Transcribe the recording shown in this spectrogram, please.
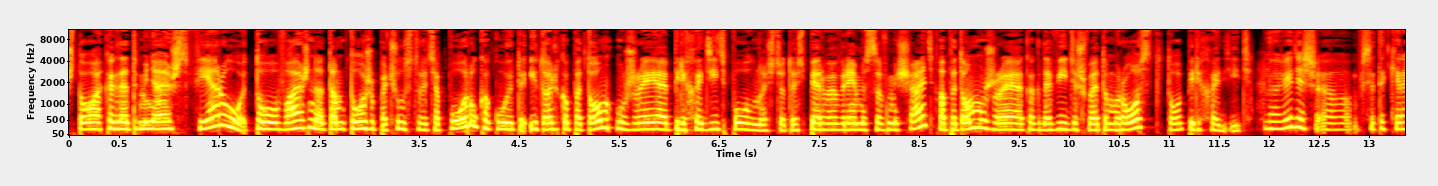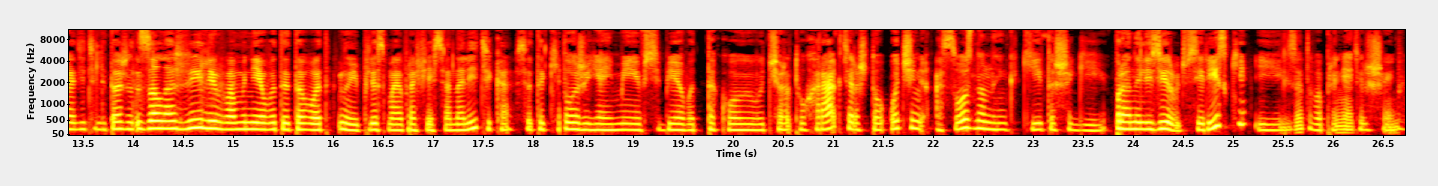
что когда ты меняешь сферу, то важно там тоже почувствовать опору какую-то и только потом уже переходить полностью. То есть первое время совмещать, а потом уже, когда видишь в этом рост, то переходить. Но видишь, э, все таки родители тоже заложили во мне вот это вот, ну и плюс моя профессия аналитика, все таки тоже я имею в себе вот такую черту характера, что очень осознанные какие-то шаги. Проанализировать все риски и из этого принять решение.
